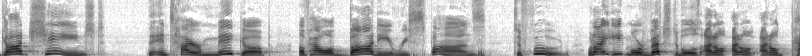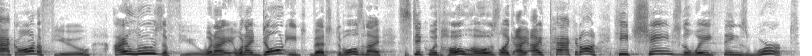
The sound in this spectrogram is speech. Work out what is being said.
God changed the entire makeup of how a body responds to food. When I eat more vegetables, I don't, I don't, I don't pack on a few. I lose a few. When I, when I don't eat vegetables and I stick with ho hos, like I, I pack it on. He changed the way things worked.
